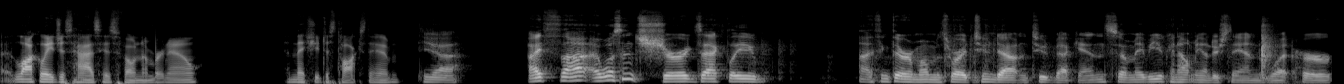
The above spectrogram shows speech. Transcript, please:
uh, Lockley just has his phone number now, and then she just talks to him. Yeah. I thought I wasn't sure exactly. I think there were moments where I tuned out and tuned back in, so maybe you can help me understand what her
